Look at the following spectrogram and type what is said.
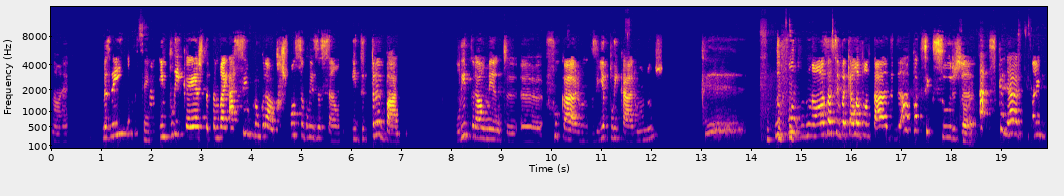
não é? Mas aí Sim. implica esta também, há sempre um grau de responsabilização e de trabalho, literalmente uh, focarmos e aplicarmos-nos, que no fundo de nós há sempre aquela vontade de ah, pode ser que surja, ah, se calhar também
